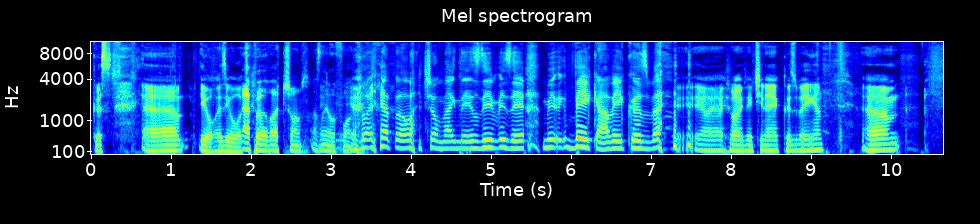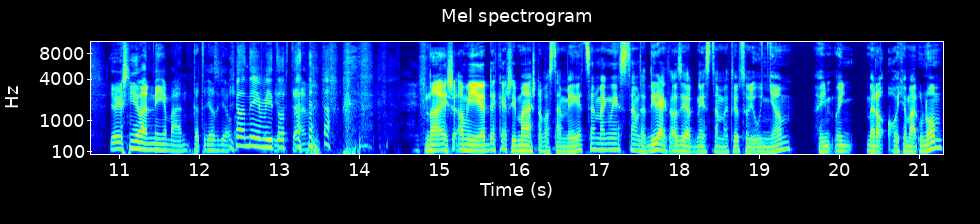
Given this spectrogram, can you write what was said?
Kösz. Uh, jó, ez jó volt. Apple watch az nagyon fontos. Vagy Apple watch megnézni, izé, BKV közben. ja, ja, és valamit még csinálják közben, igen. Um, ja, és nyilván némán, tehát hogy az ugye... Ja, némítottam. Na, és ami érdekes, hogy másnap aztán még egyszer megnéztem, tehát direkt azért néztem meg többször, hogy unjam, hogy, hogy, mert hogyha már unom,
